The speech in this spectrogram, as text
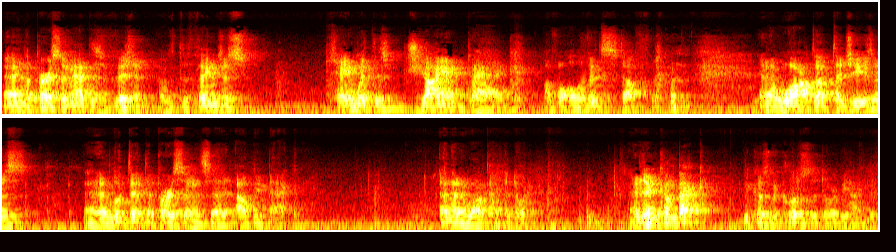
And the person had this vision of the thing just came with this giant bag of all of its stuff. and it walked up to Jesus and it looked at the person and said, I'll be back. And then it walked out the door. And it didn't come back because we closed the door behind it.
